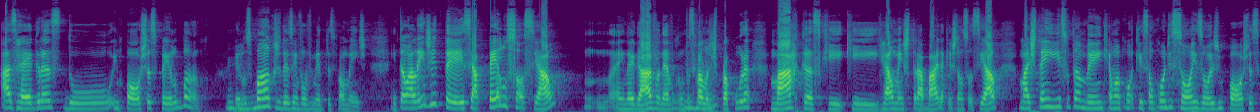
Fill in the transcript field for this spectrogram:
as regras do impostas pelo banco, uhum. pelos bancos de desenvolvimento principalmente. Então, além de ter esse apelo social, é inegável, né? Como você uhum. falou, a gente procura marcas que, que realmente trabalham a questão social, mas tem isso também, que, é uma, que são condições hoje impostas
